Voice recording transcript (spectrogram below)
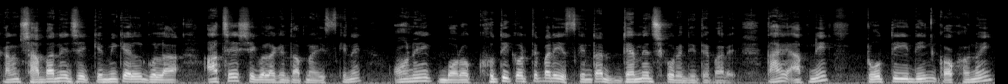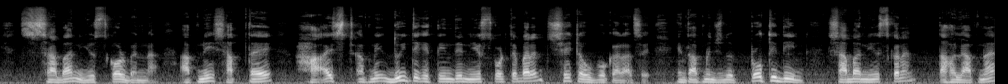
কারণ সাবানে যে কেমিক্যালগুলো আছে, সেগুলো কিন্তু আপনার স্কিনে অনেক বড় ক্ষতি করতে পারে, স্কিনটা ড্যামেজ করে দিতে পারে। তাই আপনি প্রতিদিন কখনোই সাবান ইউজ করবেন না। আপনি সপ্তাহে হাইস্ট আপনি দুই থেকে তিন দিন ইউজ করতে পারেন, সেটা উপকার আছে। কিন্তু আপনি যদি প্রতিদিন সাবান ইউজ করেন, তাহলে আপনার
